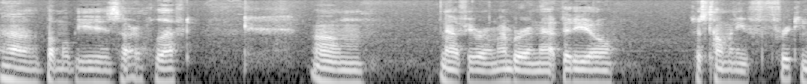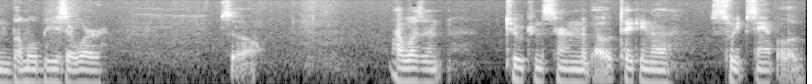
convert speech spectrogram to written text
uh, bumblebees are left. Um, now if you remember in that video just how many freaking bumblebees there were. So I wasn't too concerned about taking a sweep sample of,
